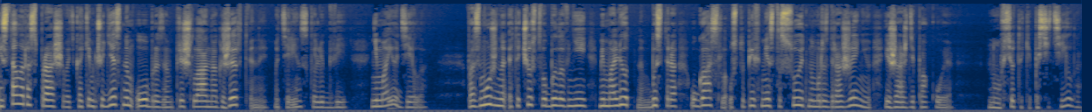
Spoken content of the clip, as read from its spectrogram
Не стала расспрашивать, каким чудесным образом пришла она к жертвенной материнской любви. Не мое дело. Возможно, это чувство было в ней мимолетным, быстро угасло, уступив место суетному раздражению и жажде покоя. Но все-таки посетила.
